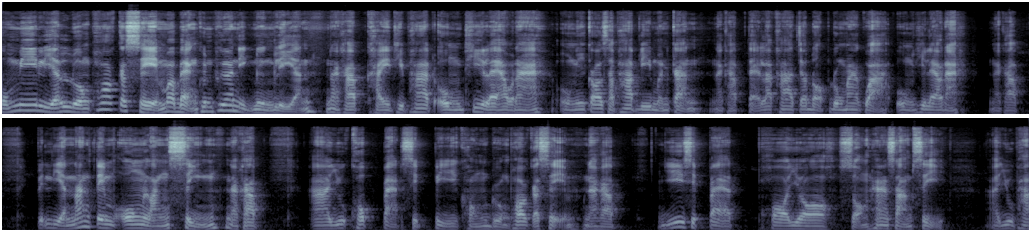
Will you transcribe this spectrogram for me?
ผมมีเหรียญหลวงพ่อเกษมมาแบ่งเพื่อนๆอีกหนึ่งเหรียญนะครับ ใครที่พลาดองค์ที่แล้วนะ องค์นี้ก็สภาพดีเหมือนกันนะครับ แต่ราคาจะดรอปลงมากกว่าองค์ที่แล้วนะนะครับ เป็นเหรียญนั่งเต็มองค์หลังสิงห์นะครับ อายุครบ 80 ปีของหลวงพ่อเกษมนะครับ 28 พย 2534 อายุพระ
